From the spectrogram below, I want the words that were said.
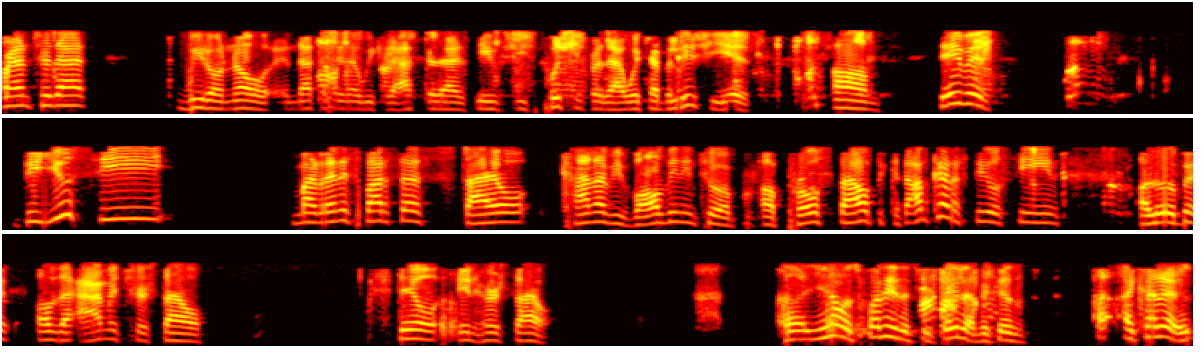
grant her that. We don't know, and that's something that we could ask her that and see if she's pushing for that, which I believe she is. Um, David, do you see Marlen Esparza's style kind of evolving into a, a pro style? Because I'm kind of still seeing a little bit of the amateur style still in her style. Uh, you know, it's funny that you say that because I, I kind of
